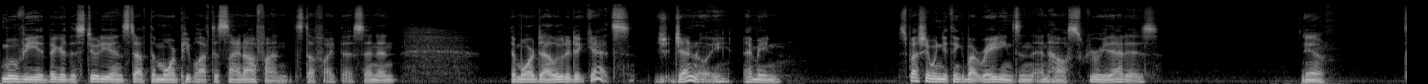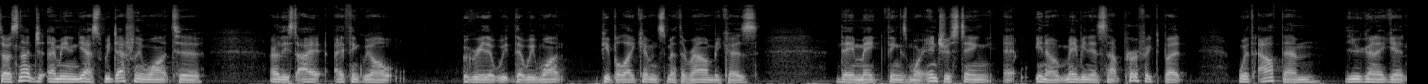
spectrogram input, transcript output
movie, the bigger the studio and stuff, the more people have to sign off on stuff like this, and then the more diluted it gets. Generally, I mean, especially when you think about ratings and, and how screwy that is. Yeah. So it's not. I mean, yes, we definitely want to, or at least I. I think we all agree that we that we want people like Kevin Smith around because they make things more interesting. Eh, You know, maybe it's not perfect, but without them, you're gonna get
